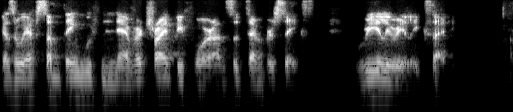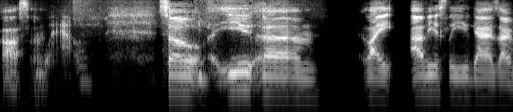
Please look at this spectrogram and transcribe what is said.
because we have something we've never tried before on September 6th. Really, really exciting. Awesome. Wow. So you um like obviously you guys are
